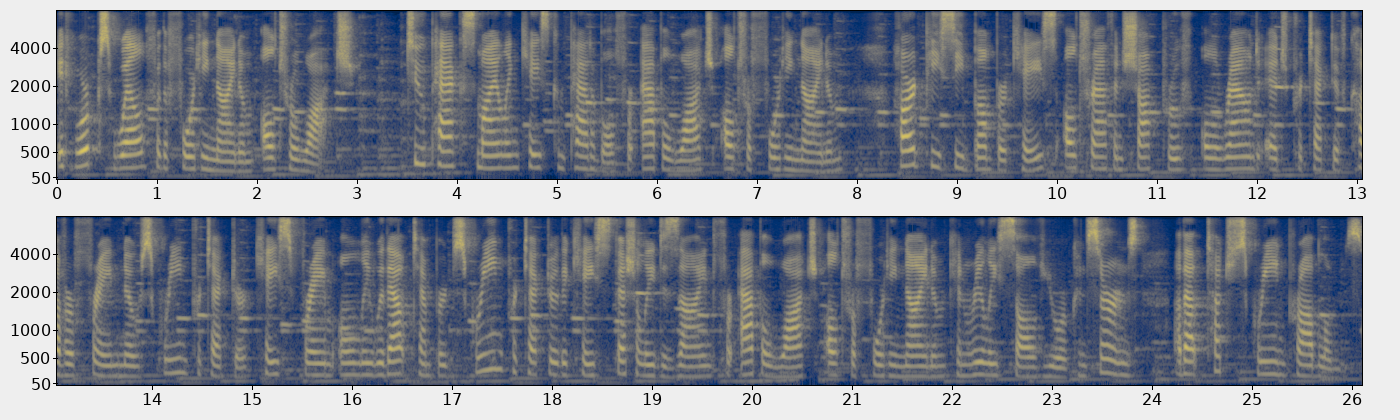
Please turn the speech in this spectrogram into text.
It works well for the 49M Ultra watch. 2-pack smiling case compatible for Apple Watch Ultra 49M, hard PC bumper case, ultra and shockproof all-around edge protective cover frame, no screen protector, case frame only without tempered screen protector. The case specially designed for Apple Watch Ultra 49M can really solve your concerns about touch screen problems.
